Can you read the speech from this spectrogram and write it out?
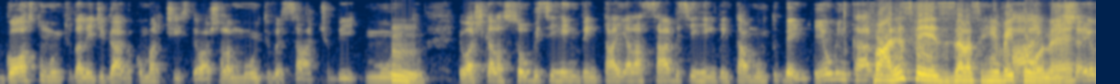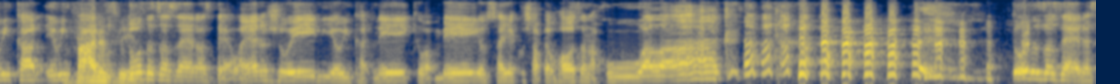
gosto muito da Lady Gaga como artista. Eu acho ela muito versátil, Bi. Muito. Hum. Eu acho que ela soube se reinventar e ela sabe se reinventar muito bem. Eu encaro. Várias vezes ela se reinventou, Ai, né? bicha, eu encaro, eu encaro Várias vezes. todas as eras dela. Era Joanne, eu encarnei, que eu amei, eu saía com o chapéu rosa na rua lá. todas as eras.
